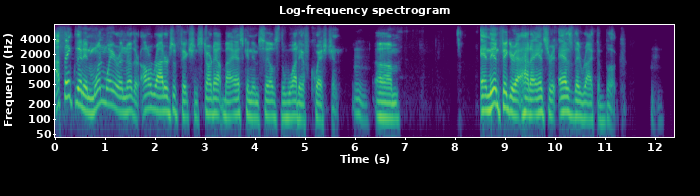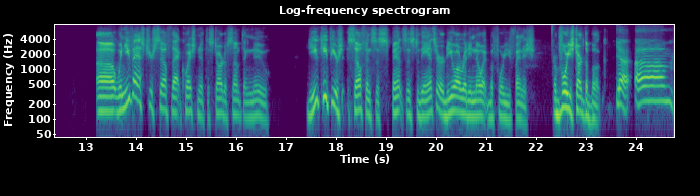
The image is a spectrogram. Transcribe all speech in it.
I think that in one way or another, all writers of fiction start out by asking themselves the what if question. Mm. Um, and then figure out how to answer it as they write the book. Mhm. Uh, when you've asked yourself that question at the start of something new, do you keep yourself in suspense as to the answer, or do you already know it before you finish or before you start the book? Yeah. Um,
